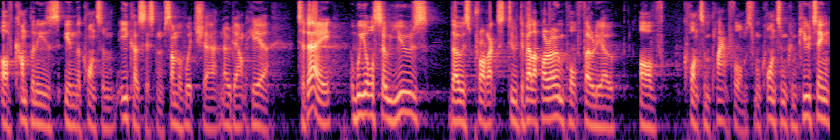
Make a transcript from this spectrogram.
of companies in the quantum ecosystem, some of which are no doubt here today. We also use those products to develop our own portfolio of quantum platforms, from quantum computing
